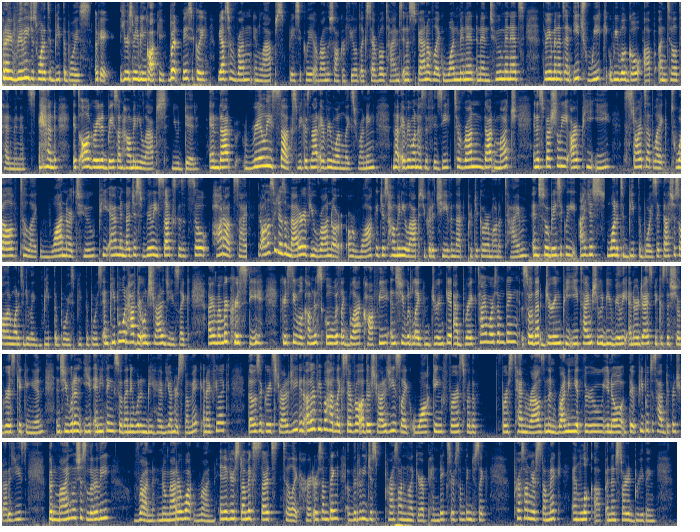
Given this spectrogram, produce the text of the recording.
but I really just wanted to beat the boys. Okay, here's me being cocky. But basically, we have to run in laps, basically, around the soccer field, like several times in a span of like one minute and then two minutes, three minutes, and each week we will go up until 10 minutes. And it's all graded based on how many laps you did. And that really sucks because not everyone likes running. Not everyone has the physique to run that much. And especially our PE starts at like 12 to like 1 or 2 p.m. And that just really sucks because it's so hot outside. It honestly doesn't matter if you run or, or walk, it's just how many laps you could achieve in that particular amount of time. And so basically, I just wanted to beat the boys. Like, that's just all I wanted to do, like, beat the boys, beat the boys. And people would have their own strategies. Like, I remember Christy. Christy will come to school with like black coffee and she would like drink it at break time or something so that during PE time she would be really energized because the sugar is kicking in and she wouldn't eat anything so then it wouldn't be heavy on her stomach. And I feel like that was a great strategy. And other people had like several other strategies, like walking first for the first 10 rounds and then running it through. You know, there, people just have different strategies. But mine was just literally run no matter what run and if your stomach starts to like hurt or something literally just press on like your appendix or something just like press on your stomach and look up and then started breathing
